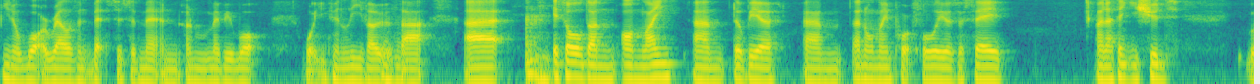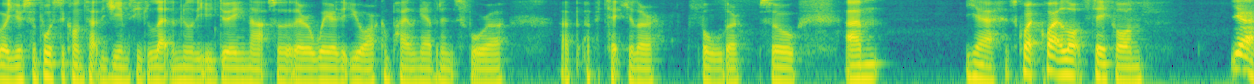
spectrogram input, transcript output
you know what are relevant bits to submit and, and maybe what what you can leave out of that. Uh, it's all done online. Um, there'll be a um, an online portfolio, as I say, and I think you should. Well, you're supposed to contact the GMC to let them know that you're doing that, so that they're aware that you are compiling evidence for a a, a particular folder. So, um, yeah, it's quite quite a lot to take on. Yeah,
